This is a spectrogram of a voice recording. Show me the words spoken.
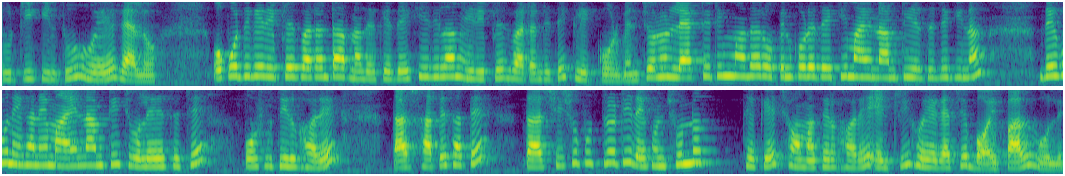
দুটি কিন্তু হয়ে গেল। ওপর দিকে রিফ্রেশ বাটনটা আপনাদেরকে দেখিয়ে দিলাম, এই রিফ্রেশ বাটনটিতে ক্লিক করবেন। চলুন ল্যাকটেটিং মাদার ওপেন করে দেখি মায়ের নামটি এসেছে কি না দেখুন, এখানে মায়ের নামটি চলে এসেছে। প্রসূতির ঘরে। তার সাথে সাথে তার শিশুপুত্রটি দেখুন শূন্য থেকে ছ মাসের ঘরে এন্ট্রি হয়ে গেছে বয়পাল বলে।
